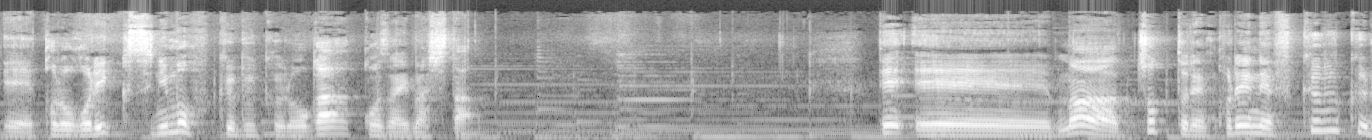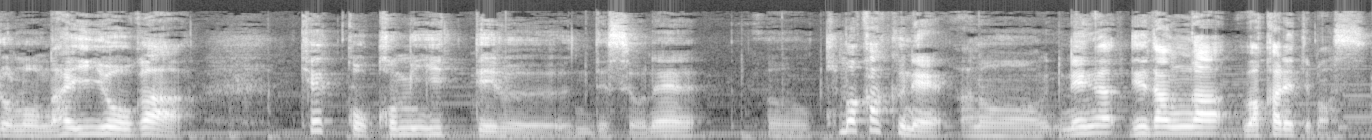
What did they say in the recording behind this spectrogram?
えー、このゴリックスにも福袋がございました。で、えー、まあちょっとねこれね福袋の内容が結構込み入ってるんですよね、うん、細かくね、あの値が値段が分かれてます。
